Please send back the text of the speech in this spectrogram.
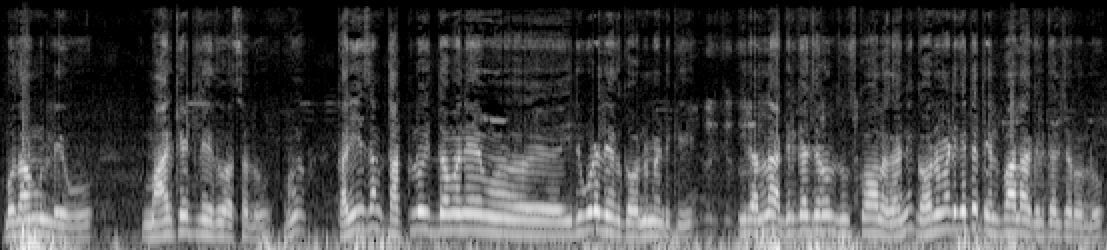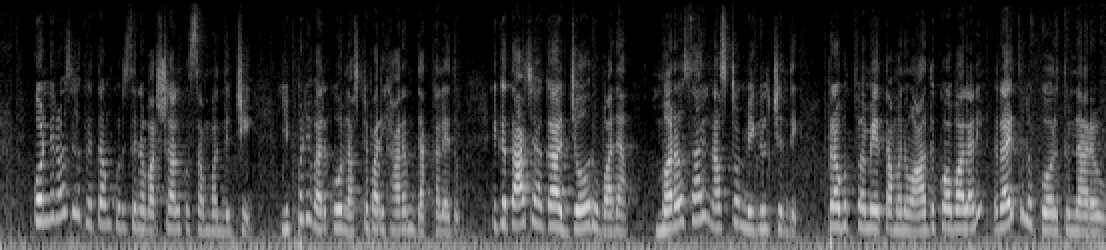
గోదాములు లేవు. మార్కెట్ లేదు అసలు. కనీసం తట్లు ఇద్దామనే ఇది కూడా లేదు గవర్నమెంట్కి. ఇదల్లా అగ్రికల్చర్ వాళ్ళు చూసుకోవాలి కానీ గవర్నమెంట్కి అయితే తెలిపాలి అగ్రికల్చర్ వాళ్ళు. కొన్ని రోజుల క్రితం కురిసిన వర్షాలకు సంబంధించి ఇప్పటి వరకు నష్టపరిహారం దక్కలేదు. ఇక తాజాగా జోరు వాన మరోసారి నష్టం మిగిల్చింది. ప్రభుత్వమే తమను ఆదుకోవాలని రైతులు కోరుతున్నారు.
